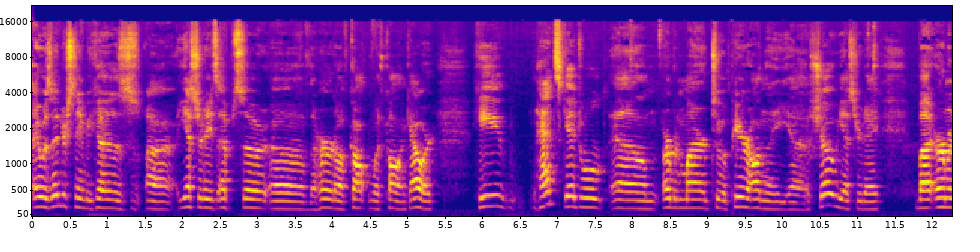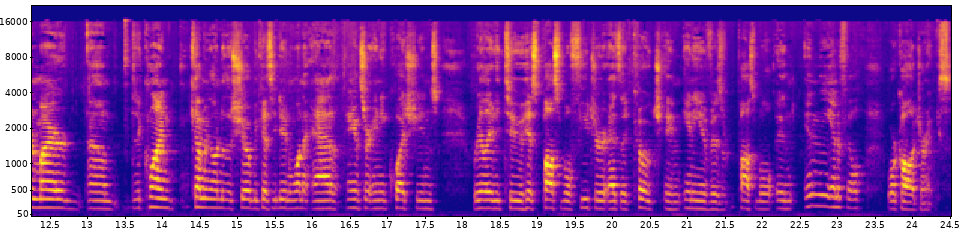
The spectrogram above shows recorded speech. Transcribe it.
it was interesting because uh, yesterday's episode of the Herd of Col- with Colin Cowherd, he had scheduled um, Urban Meyer to appear on the uh, show yesterday, but Urban Meyer um, declined coming onto the show because he didn't want to a- answer any questions related to his possible future as a coach in any of his possible in in the NFL or college ranks.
